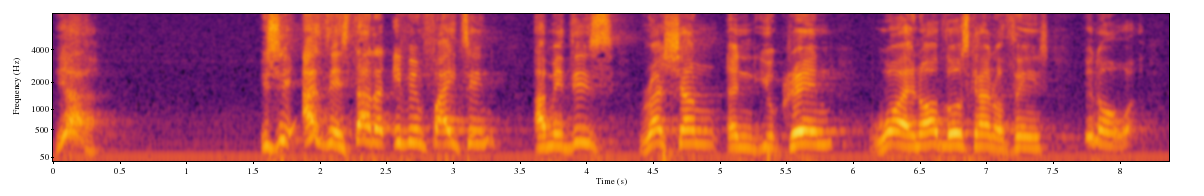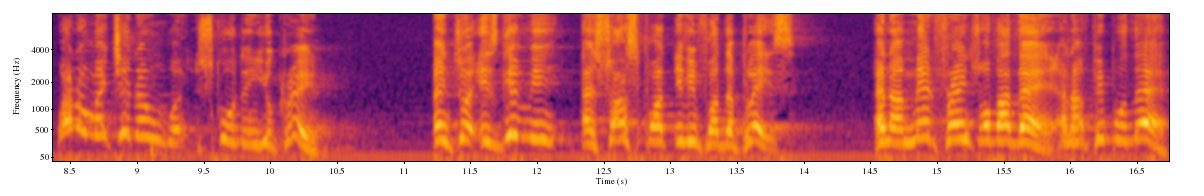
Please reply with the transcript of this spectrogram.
Yeah. You see, as they started even fighting, I mean, this Russian and Ukraine war and all those kind of things, you know, one of my children were schooled in Ukraine. And so it's given me a soft spot even for the place. And I made friends over there and I have people there.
